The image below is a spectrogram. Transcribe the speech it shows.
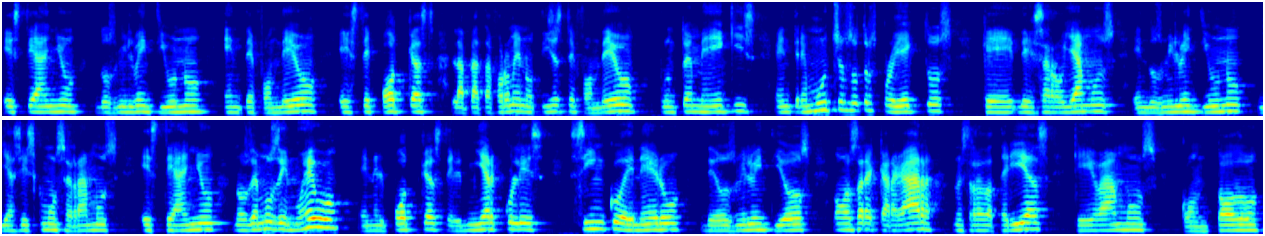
este año 2021 en Tefondeo, este podcast, la plataforma de noticias tefondeo.mx, entre muchos otros proyectos que desarrollamos en 2021 y así es como cerramos este año. Nos vemos de nuevo en el podcast el miércoles 5 de enero de 2022. Vamos a recargar nuestras baterías que vamos con todo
